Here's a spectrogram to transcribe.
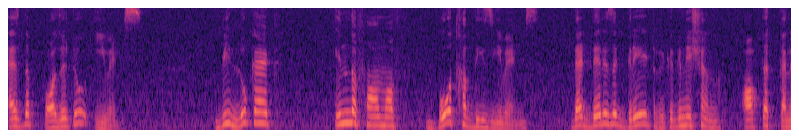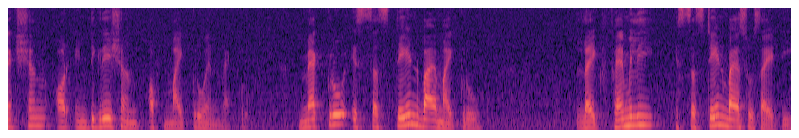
as the positive events. We look at in the form of both of these events that there is a great recognition of the connection or integration of micro and macro. Macro is sustained by micro like family is sustained by a society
